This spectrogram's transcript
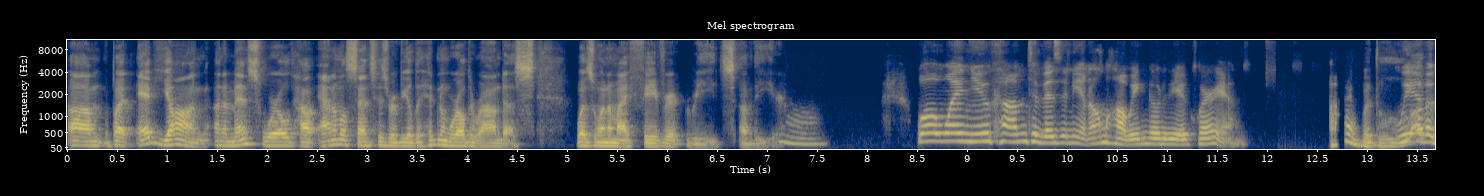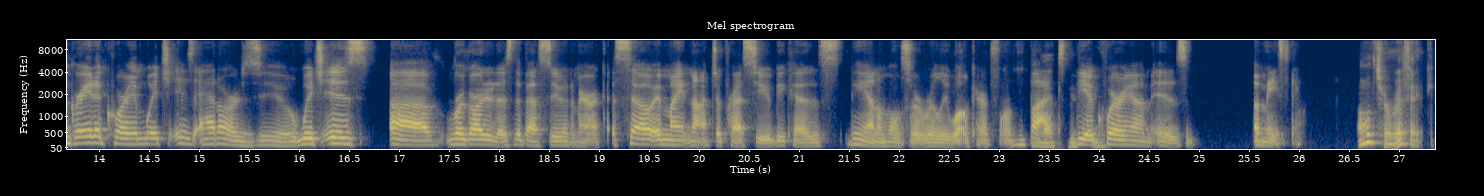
um, but ed yong an immense world how animal senses reveal the hidden world around us was one of my favorite reads of the year. Oh. Well, when you come to visit me in Omaha, we can go to the aquarium. I would love We have a great aquarium, which is at our zoo, which is uh, regarded as the best zoo in America. So it might not depress you because the animals are really well cared for. But the aquarium is amazing. Oh, terrific.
